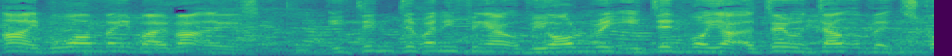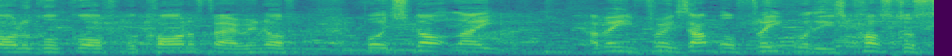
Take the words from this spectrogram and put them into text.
Aye, but what I mean by that is he didn't do anything out of the ordinary. He did what he had to do and dealt with it and scored a good goal from the corner. Fair enough, but it's not like. I mean, for example, Fleetwood, he's cost us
